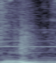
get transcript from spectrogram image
Street.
